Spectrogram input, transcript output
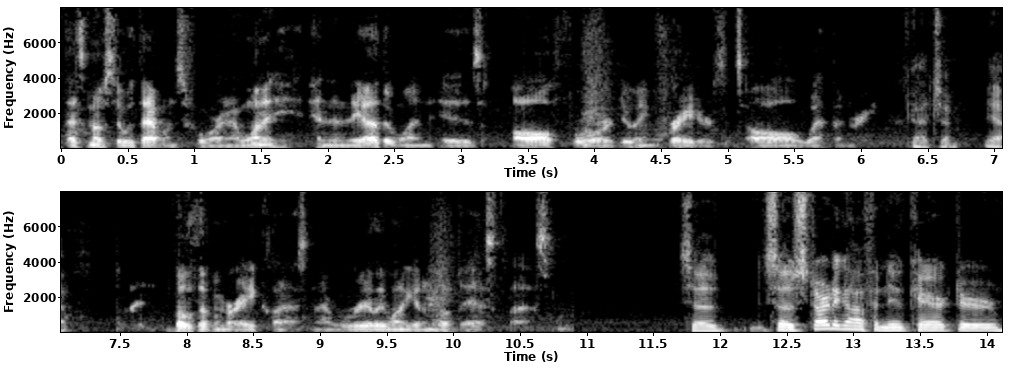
that's mostly what that one's for. And I wanted, and then the other one is all for doing freighters. It's all weaponry. gotcha. Yeah. Both of them are A class, and I really want to get them both to S class. So so starting off a new character,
